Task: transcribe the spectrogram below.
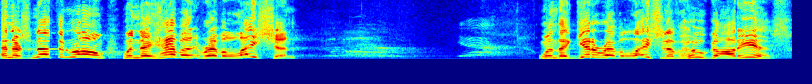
And there's nothing wrong when they have a revelation. When they get a revelation of who God is.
